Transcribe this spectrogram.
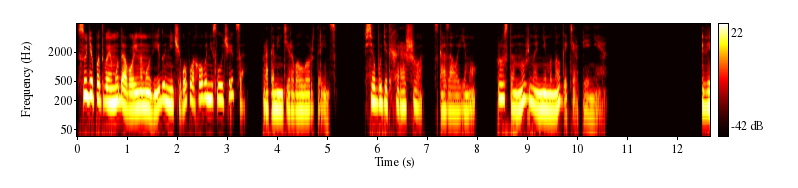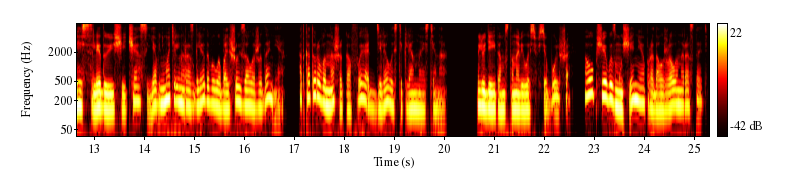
«Судя по твоему довольному виду, ничего плохого не случится», — прокомментировал лорд Тринс. Все будет хорошо», — сказала ему. Просто нужно немного терпения. Весь следующий час я внимательно разглядывала большой зал ожидания, от которого наше кафе отделяла стеклянная стена. Людей там становилось все больше, а общее возмущение продолжало нарастать.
